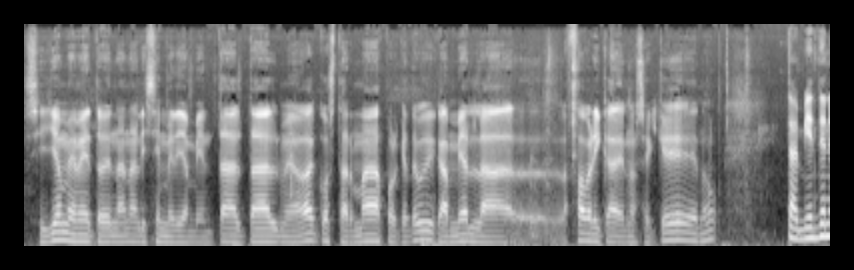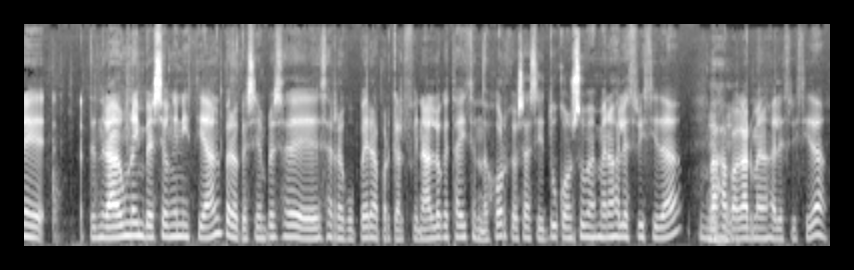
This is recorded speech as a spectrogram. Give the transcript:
si yo me meto en análisis medioambiental, tal, me va a costar más, porque tengo que cambiar la, la fábrica de no sé qué, ¿no? También tiene, tendrá una inversión inicial, pero que siempre se, se recupera, porque al final lo que está diciendo Jorge, o sea, si tú consumes menos electricidad, vas a pagar menos electricidad.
